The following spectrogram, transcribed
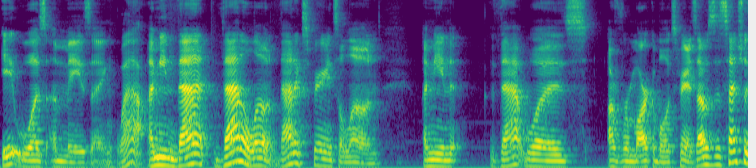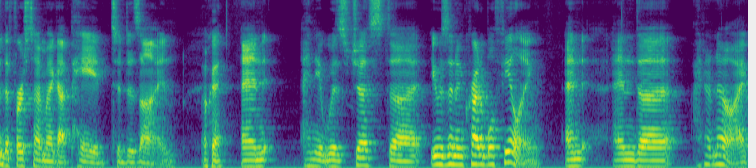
it was amazing. Wow. I mean that that alone, that experience alone, I mean that was a remarkable experience. That was essentially the first time I got paid to design, Okay. and and it was just uh, it was an incredible feeling. And and uh, I don't know, I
